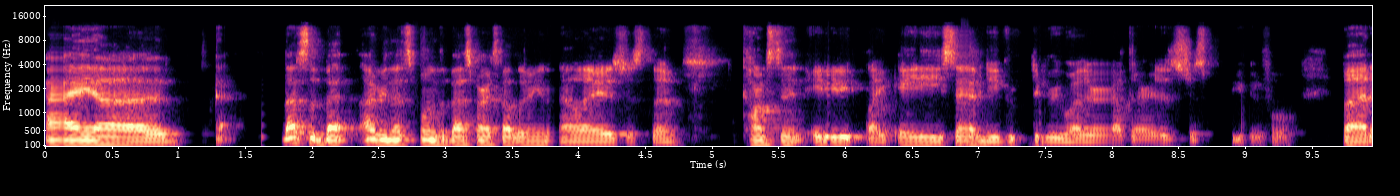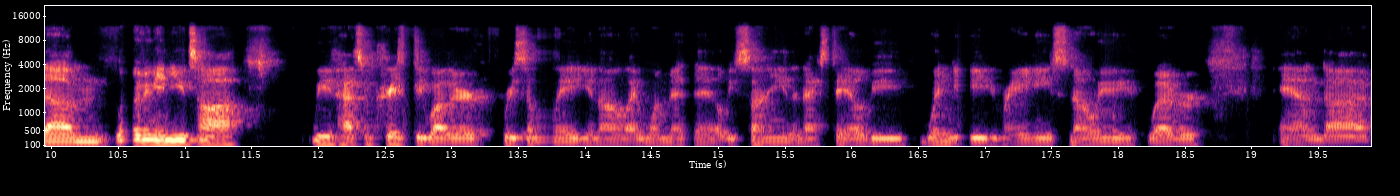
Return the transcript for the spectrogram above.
I uh, that's the best. I mean, that's one of the best parts about living in LA is just the constant 80 like 80 70 degree weather out there is just beautiful but um living in utah we've had some crazy weather recently. You know, like one minute it'll be sunny, the next day it'll be windy, rainy, snowy, whatever. And uh,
